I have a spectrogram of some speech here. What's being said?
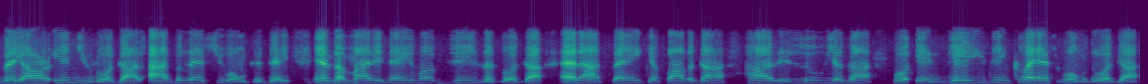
they are in you, Lord God. I bless you on today in the mighty name of Jesus, Lord God. And I thank you, Father God, hallelujah, God, for engaging classrooms, Lord God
